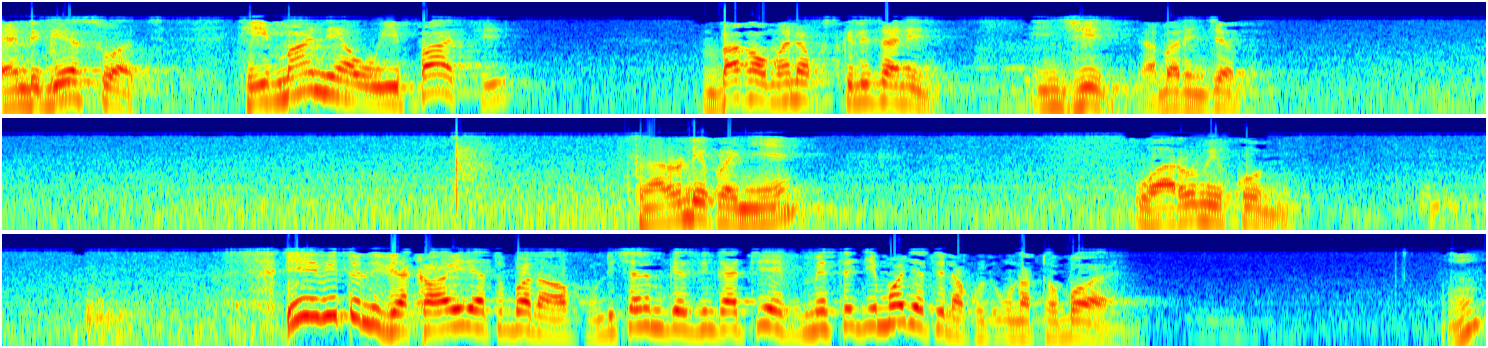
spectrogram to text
And guess what? Imani hauipati mpaka umeenda kusikiliza nini? Injili. Habari njema. Tunarudi kwenye warumi kumi. Hii vitu ni vya kawaida tu bwana wafundisha ni mngezingatia hivi. Meseji moja tu unatoboa yani. hmm?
